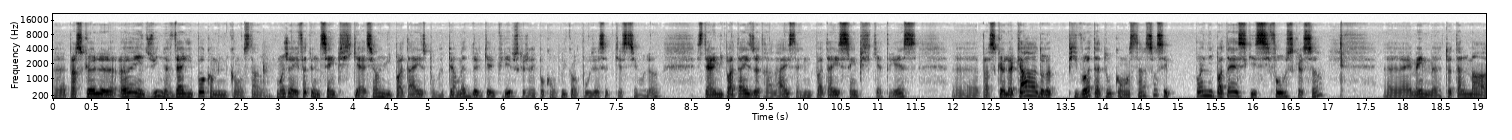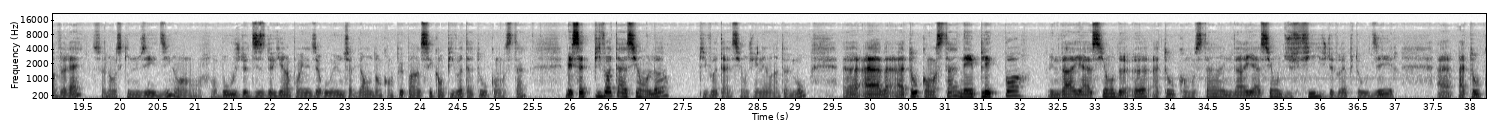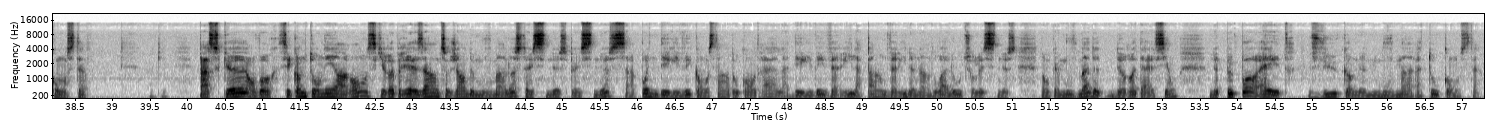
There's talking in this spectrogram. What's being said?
Euh, parce que le E induit ne varie pas comme une constante. Moi, j'avais fait une simplification, une hypothèse pour me permettre de le calculer, parce que je n'avais pas compris qu'on posait cette question-là. C'était une hypothèse de travail, c'était une hypothèse simplificatrice, euh, parce que le cadre pivote à taux constant, ça, c'est pas une hypothèse qui est si fausse que ça. Euh, est même totalement vrai, selon ce qui nous est dit. On, bouge de 10 degrés en 0.01 seconde, donc on peut penser qu'on pivote à taux constant. Mais cette pivotation-là, pivotation, je viens d'inventer un mot, euh, à, taux constant n'implique pas une variation de E à taux constant, une variation du phi, je devrais plutôt dire, à, taux constant. Parce que c'est comme tourner en rond. Ce qui représente ce genre de mouvement-là, c'est un sinus. un sinus, ça n'a pas une dérivée constante. Au contraire, la dérivée varie, la pente varie d'un endroit à l'autre sur le sinus. Donc, un mouvement de, rotation ne peut pas être vu comme un mouvement à taux constant.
